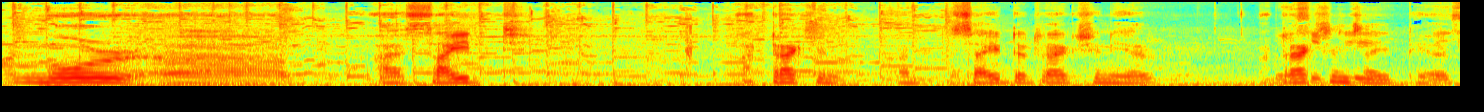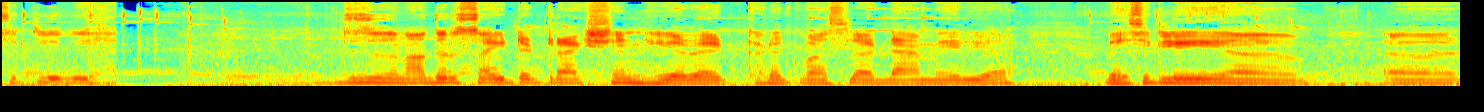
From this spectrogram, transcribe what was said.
One more uh, a site attraction, a site attraction here. Attraction basically, site here. Basically, we this is another site attraction here at Khadakwasla Dam area. Basically, uh, uh,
